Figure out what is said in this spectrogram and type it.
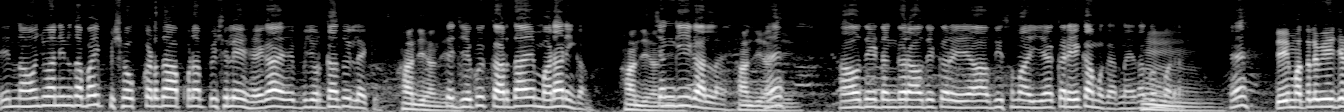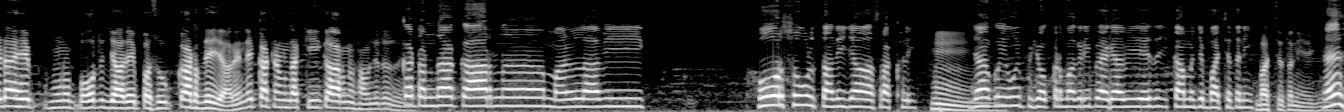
ਇਹ ਨੌਜਵਾਨੀ ਨੂੰ ਤਾਂ ਬਾਈ ਪਿਛੋਕੜ ਦਾ ਆਪਣਾ ਪਿਛਲੇ ਹੈਗਾ ਇਹ ਬਜ਼ੁਰਗਾਂ ਤੋਂ ਹੀ ਲੈ ਕੇ। ਹਾਂਜੀ ਤੇ ਹਾਂਜੀ ਜੇ ਕੋਈ ਕਰਦਾ ਇਹ ਮਾੜਾ ਨਹੀਂ ਕੰਮ। ਹਾਂਜੀ ਹਾਂਜੀ। ਚੰਗੀ ਗੱਲ ਹੈ। ਹਾਂਜੀ? ਹਾਂਜੀ। ਆਪਦੇ ਡੰਗਰ ਆਪਦੇ ਘਰੇ ਆਪਦੀ ਸਮਾਈ ਆ ਘਰੇ ਕੰਮ ਕਰਨਾ ਇਹਦਾ ਕੋਈ ਮਾੜਾ ਹੂੰ। ਹੈ? ਤੇ ਮਤਲਬ ਇਹ ਜਿਹੜਾ ਇਹ ਹੁਣ ਬਹੁਤ ਜ਼ਿਆਦਾ ਪਸ਼ੂ ਘਟਦੇ ਜਾ ਰਹੇ ਨੇ ਘਟਣ ਦਾ ਕੀ ਕਾਰਨ ਸਮਝਦੇ ਹੋ ਤੁਸੀਂ? ਘਟਣ ਦਾ ਕਾਰਨ ਮੰਨ ਲਾ ਵੀ ਹੋਰ ਸਹੂਲਤਾਂ ਦੀ ਜਾਂ ਆਸ ਰੱਖ ਲਈ। ਹੂੰ। ਜਾਂ ਕੋਈ ਉਹੀ ਪਿਛੋਕੜ ਮਗਰੀ ਪੈ ਗਿਆ ਵੀ ਇਹਦੇ ਕੰਮ 'ਚ ਬਚਤ ਨਹੀਂ। ਬਚਤ ਨਹੀਂ ਹੈਗੀ?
